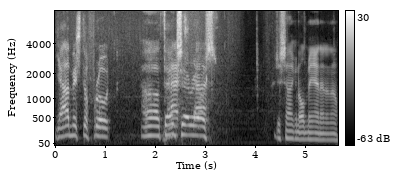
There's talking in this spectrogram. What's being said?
Yeah, Mr. Fruit. Oh, thanks, Matt Aaerios. I just sound like an old man. I don't know.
